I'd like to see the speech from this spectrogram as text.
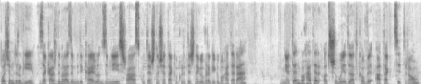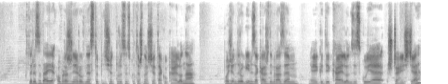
Poziom drugi, za każdym razem, gdy Kaelon zmniejsza skuteczność ataku krytycznego wrogiego bohatera, ten bohater otrzymuje dodatkowy atak cytrą, który zadaje obrażenia równe 150% skuteczności ataku Kaelona. Poziom drugim za każdym razem, e, gdy Kaelon zyskuje szczęście,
